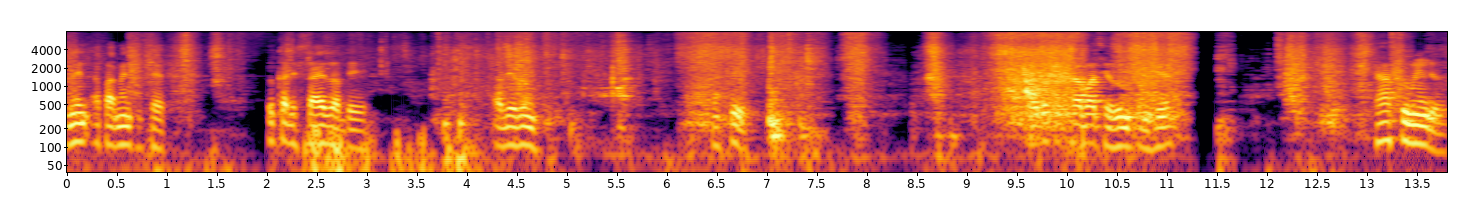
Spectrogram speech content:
main apartment itself. Look at the size of the of the room. Can see. I'm going to cover the room from here. It has two windows.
